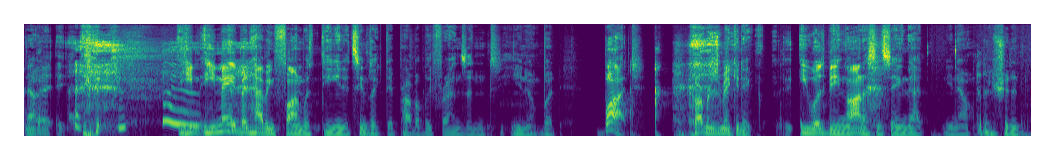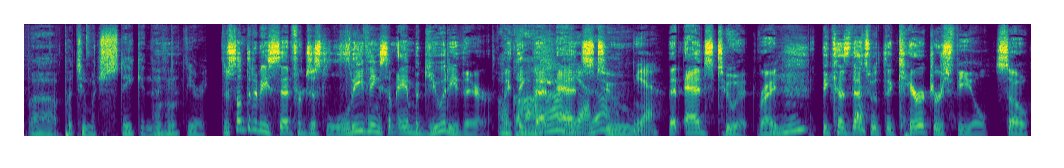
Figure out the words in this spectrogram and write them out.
Now, it- he he may have been having fun with Dean. It seems like they're probably friends, and you know, but but Carpenter's making it. He was being honest and saying that you know you shouldn't uh, put too much stake in that Mm-hmm. theory. There's something to be said for just leaving some ambiguity there. I think that Oh, adds yeah. to Yeah. that adds to it, right? Because that's what the characters feel. So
